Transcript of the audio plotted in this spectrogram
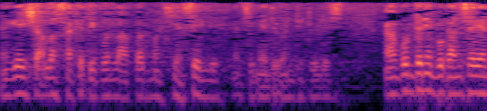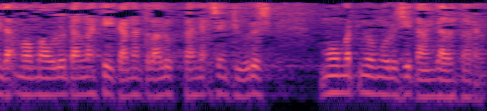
Nggih insyaallah sakitipun lapor Mas Yasin nggih sing dipun ditulis. Ngapunten bukan saya ndak mau mauludan lagi karena terlalu banyak yang diurus. Mumet ngurusi tanggal barang.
